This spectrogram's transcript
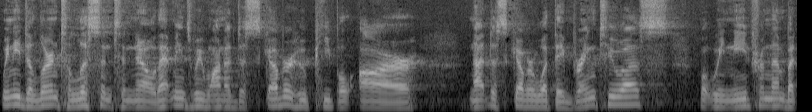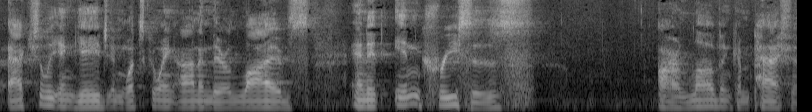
We need to learn to listen to know. That means we want to discover who people are, not discover what they bring to us, what we need from them, but actually engage in what's going on in their lives. And it increases our love and compassion.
